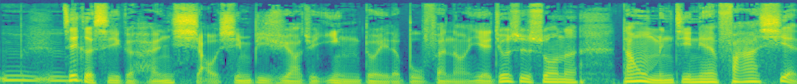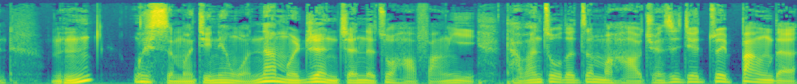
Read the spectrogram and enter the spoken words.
嗯，这个是一个很小心必须要去应对的部分哦。也就是说呢，当我们今天发现，嗯，为什么今天我那么认真的做好防疫，台湾做的这么好，全世界最棒的，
